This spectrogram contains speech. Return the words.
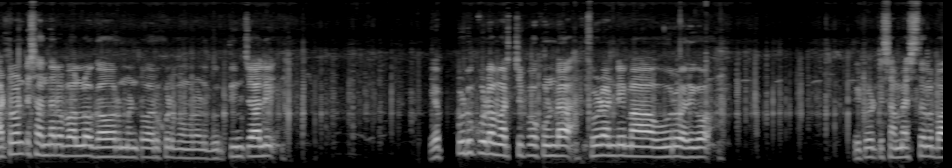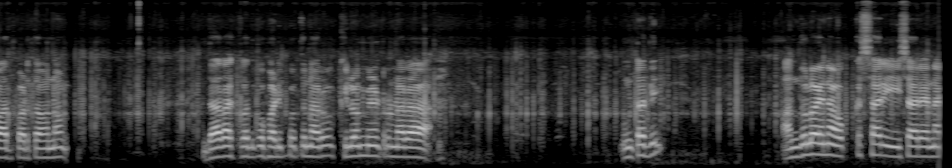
అటువంటి సందర్భాల్లో గవర్నమెంట్ వారు కూడా మమ్మల్ని గుర్తించాలి. ఎప్పుడు కూడా మర్చిపోకుండా చూడండి మా ఊరు అదిగో. ఇటువంటి సమస్యలు బాధపడతా ఉన్నాం. దాదాపు కొద్దిగా పడిపోతున్నారు. కిలోమీటర్న్నర ఉంటుంది. అందులో అయినా ఒక్కసారి ఈసారి అయినా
